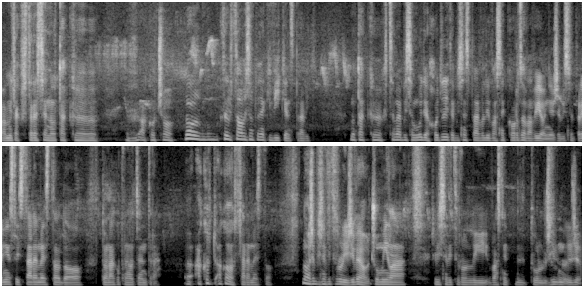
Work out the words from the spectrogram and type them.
A my tak v strese, no tak uh, ako čo? No, chcel by som to nejaký víkend spraviť no tak chceme, aby sem ľudia chodili, tak by sme spravili vlastne Korzo v že by sme preniesli staré mesto do, do nákupného centra. Ako, ako staré mesto? No, že by sme vytvorili živého čumila, že by sme vytvorili vlastne tú živ, ži,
